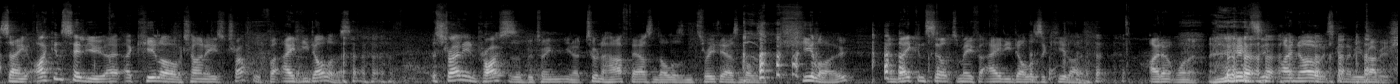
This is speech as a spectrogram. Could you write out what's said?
saying, "I can sell you a, a kilo of Chinese truffle for eighty dollars." Australian prices are between you know two and a half thousand dollars and three thousand dollars a kilo, and they can sell it to me for eighty dollars a kilo. I don't want it. I know it's going to be rubbish.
